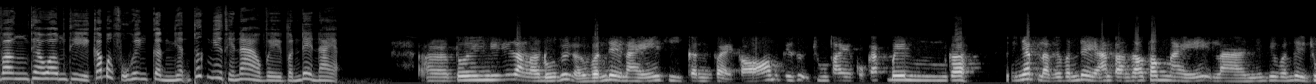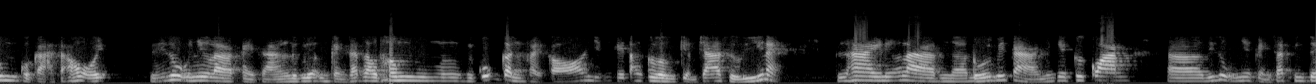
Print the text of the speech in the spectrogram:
Vâng, theo ông thì các bậc phụ huynh cần nhận thức như thế nào về vấn đề này ạ? À, tôi nghĩ rằng là đối với cả vấn đề này ấy, thì cần phải có một cái sự chung tay của các bên cơ. Thứ nhất là cái vấn đề an toàn giao thông này ấy, là những cái vấn đề chung của cả xã hội. Ví dụ như là kể cả lực lượng cảnh sát giao thông thì cũng cần phải có những cái tăng cường kiểm tra xử lý này. Thứ hai nữa là à, đối với cả những cái cơ quan à, ví dụ như cảnh sát kinh tế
